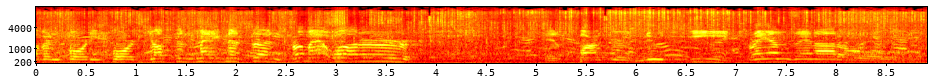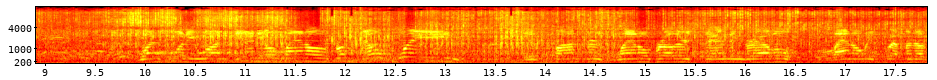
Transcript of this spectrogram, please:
Seven forty-four, Justin Magnuson from Atwater. His sponsors, New Ski, Trans and Auto. 121, Daniel Lano from Belle Plaine. His sponsors, Lano Brothers Sand and Gravel, Lano Equipment of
